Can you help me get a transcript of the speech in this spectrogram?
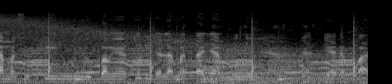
Kita masukin lubangnya itu di dalam matanya minim ya, biar dia dapat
